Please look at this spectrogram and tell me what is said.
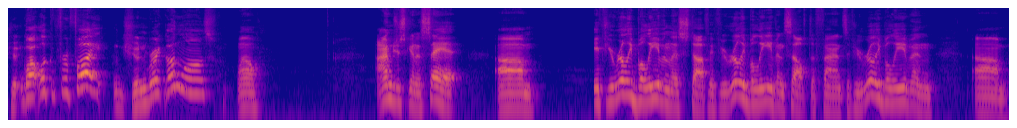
shouldn't go out looking for a fight. You shouldn't break gun laws." Well, I'm just gonna say it. Um, if you really believe in this stuff, if you really believe in self-defense, if you really believe in um,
